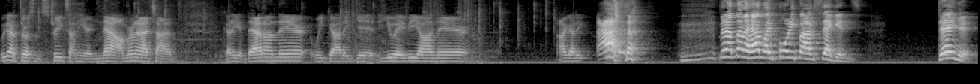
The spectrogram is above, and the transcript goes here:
We got to throw some streaks on here now. I'm running out of time. Got to get that on there. We got to get UAV on there. I got to... Ah! Man, I thought I had like 45 seconds. Dang it.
